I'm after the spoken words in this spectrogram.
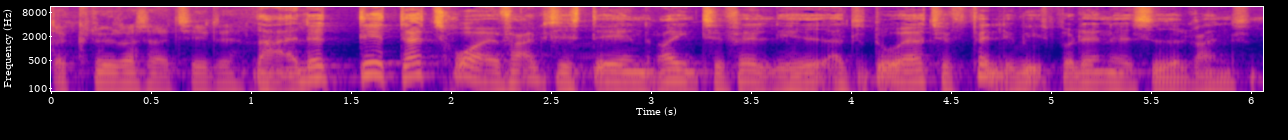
der knytter sig til det. Nej, det, det, der tror jeg faktisk, det er en ren tilfældighed. Altså, du er tilfældigvis på den her side af grænsen.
